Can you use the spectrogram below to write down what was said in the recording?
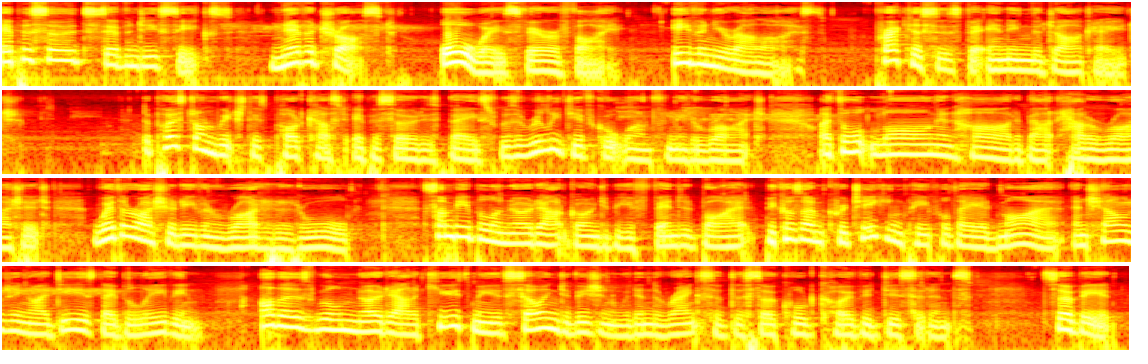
Episode 76 Never trust, always verify, even your allies. Practices for ending the dark age. The post on which this podcast episode is based was a really difficult one for me to write. I thought long and hard about how to write it, whether I should even write it at all. Some people are no doubt going to be offended by it because I'm critiquing people they admire and challenging ideas they believe in. Others will no doubt accuse me of sowing division within the ranks of the so called COVID dissidents. So be it.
